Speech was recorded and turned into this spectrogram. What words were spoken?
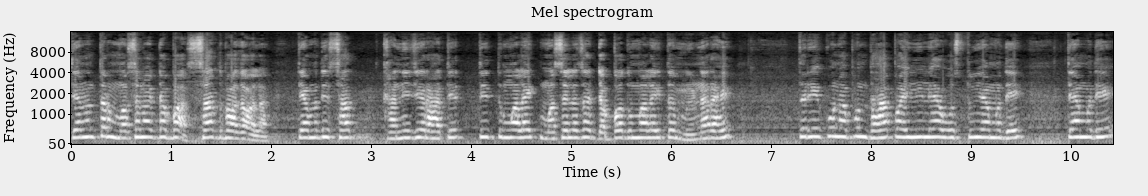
त्यानंतर मसाला डब्बा सात भागावाला. त्यामध्ये सात खाणे जे राहते ते तुम्हाला एक मसाल्याचा डब्बा तुम्हाला इथं मिळणार आहे. तर एकूण आपण दहा पाहिलेल्या वस्तू यामध्ये त्यामध्ये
